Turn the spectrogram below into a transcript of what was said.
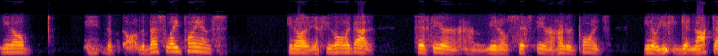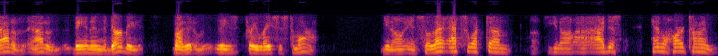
you know, the, the best laid plans, you know, if you've only got 50 or, or, you know, 60 or 100 points, you know, you could get knocked out of, out of being in the Derby by the, these three races tomorrow. You know, and so that, that's what, um, you know, I, I just have a hard time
